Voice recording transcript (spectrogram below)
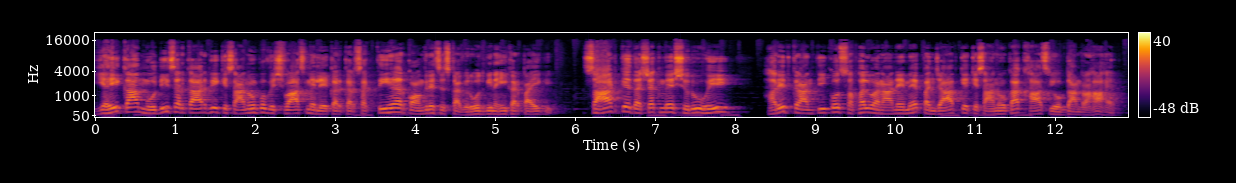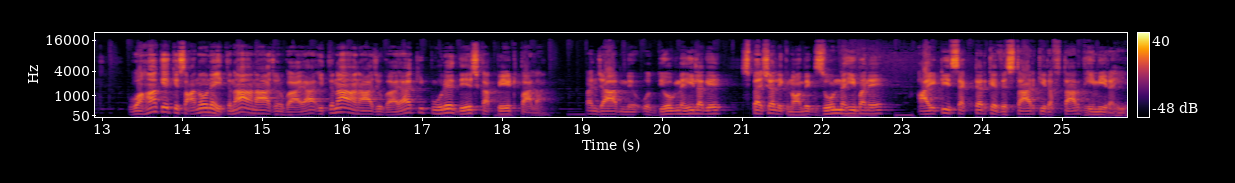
यही काम मोदी सरकार भी किसानों को विश्वास में लेकर कर सकती है और कांग्रेस इसका विरोध भी नहीं कर पाएगी। साठ के दशक में शुरू हुई हरित क्रांति को सफल बनाने में पंजाब के किसानों का खास योगदान रहा है। वहाँ के किसानों ने इतना अनाज उगाया, इतना अनाज उगाया कि पूरे देश का पेट पाला। पंजाब में उद्योग नहीं लगे स्पेशल इकोनॉमिक जोन नहीं बने आईटी सेक्टर के विस्तार की रफ्तार धीमी रही।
